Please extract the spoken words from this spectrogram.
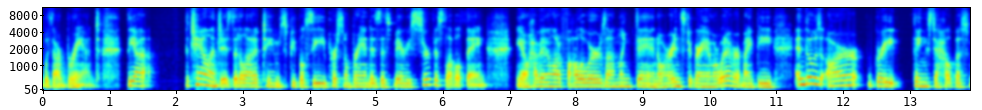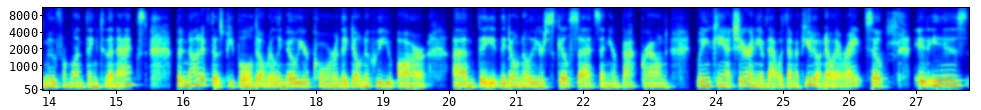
with our brand. The uh, the challenge is that a lot of times people see personal brand as this very surface level thing, you know, having a lot of followers on LinkedIn or Instagram or whatever it might be. And those are great things to help us move from one thing to the next, but not if those people don't really know your core. They don't know who you are. Um, they they don't know your skill sets and your background. Well, you can't share any of that with them if you don't know it, right? So, it is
